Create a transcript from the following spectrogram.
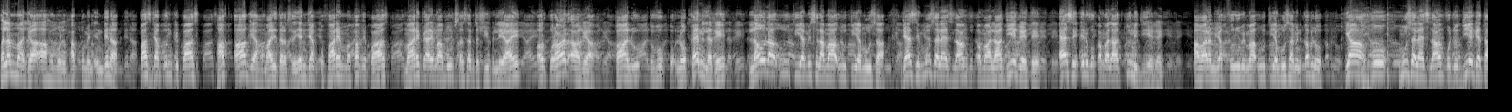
فلما جاءهم الحق من عندنا پس جب ان کے پاس حق آ گیا ہماری طرف سے یعنی جب کفار مکہ کے پاس ہمارے پیارے محبوب صلی اللہ علیہ وسلم تشریف لے آئے اور قرآن آ گیا قالو تو وہ لوگ کہنے لگے، لولا اوتی مثل ما اوتی موسیٰ، جیسے موسیٰ علیہ السلام کو کمالات دیے گئے تھے، ایسے ان کو کمالات کیوں نہیں دیے گئے؟ اولم یغفروا بما اوتی موسی من قبل؟ کیا وہ موسی علیہ السلام کو جو دیے گیا تھا،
